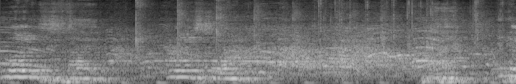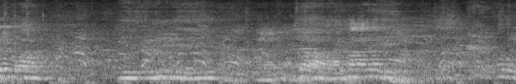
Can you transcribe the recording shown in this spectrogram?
9월 24일, 9월 15일 이틀 동안 이 일이 되니까 자 마지막까지 오늘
